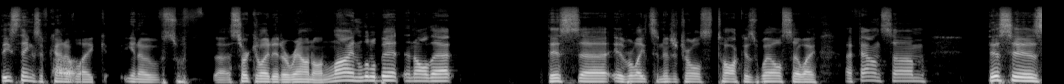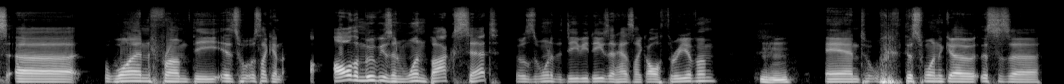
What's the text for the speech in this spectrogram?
these things have kind of Oh. like you know uh, circulated around online a little bit and all that. This uh, it relates to Ninja Turtles talk as well. So I I found some. This is uh one from the is it was like an all the movies in one box set. It was one of the DVDs that has like all three of them Mhm. and this one go this is a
